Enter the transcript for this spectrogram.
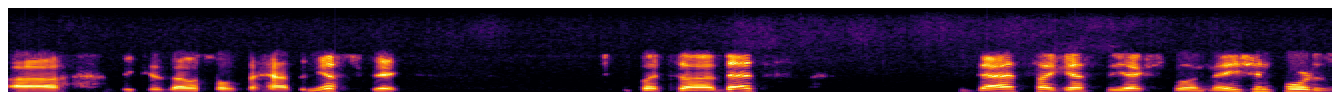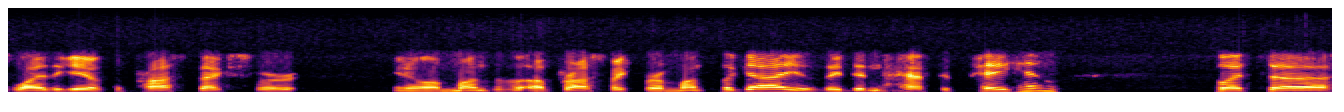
uh, because that was supposed to happen yesterday. But uh, that's that's I guess the explanation for it is why they gave up the prospects for you know a month of a prospect for a month of a guy is they didn't have to pay him. But uh,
